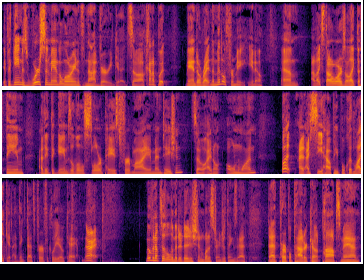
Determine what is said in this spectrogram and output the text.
If a game is worse than Mandalorian, it's not very good. So I'll kind of put Mando right in the middle for me. You know, um, I like Star Wars. I like the theme. I think the game's a little slower paced for my mentation, so I don't own one. But I, I see how people could like it. I think that's perfectly okay. All right. Moving up to the limited edition, what a Stranger Things ad. That purple powder coat pops, man.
